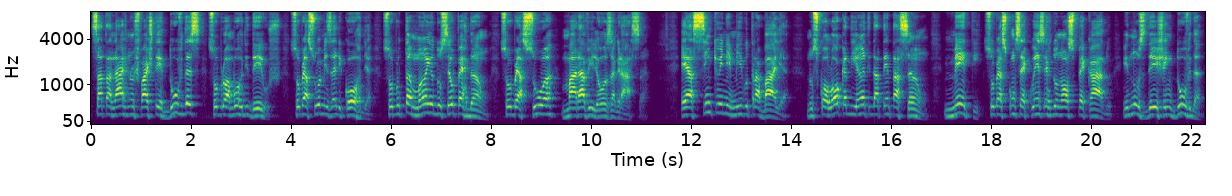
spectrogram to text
Satanás nos faz ter dúvidas sobre o amor de Deus, sobre a sua misericórdia, sobre o tamanho do seu perdão, sobre a sua maravilhosa graça. É assim que o inimigo trabalha, nos coloca diante da tentação, mente sobre as consequências do nosso pecado e nos deixa em dúvida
